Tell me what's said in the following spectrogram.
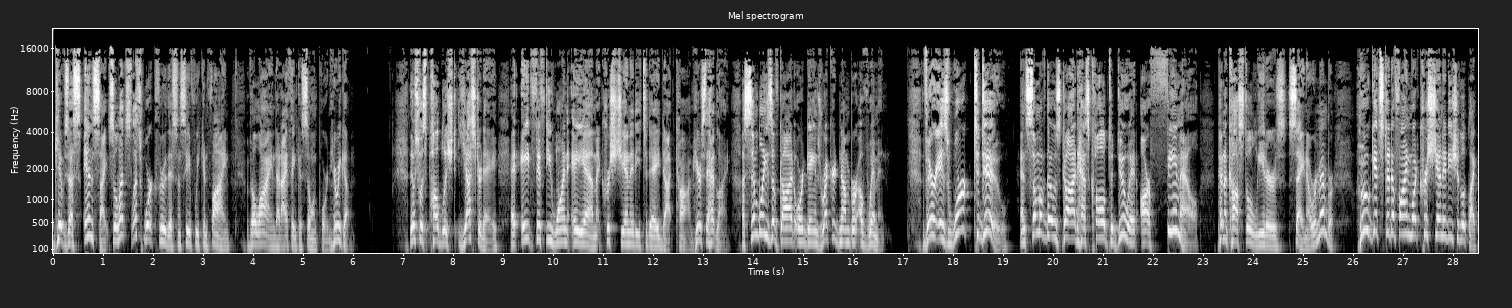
gives us insight. So let's let's work through this and see if we can find the line that I think is so important. Here we go. This was published yesterday at 8:51 a.m. at christianitytoday.com. Here's the headline. Assemblies of God ordains record number of women. There is work to do, and some of those God has called to do it are female Pentecostal leaders say. Now remember, who gets to define what Christianity should look like?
